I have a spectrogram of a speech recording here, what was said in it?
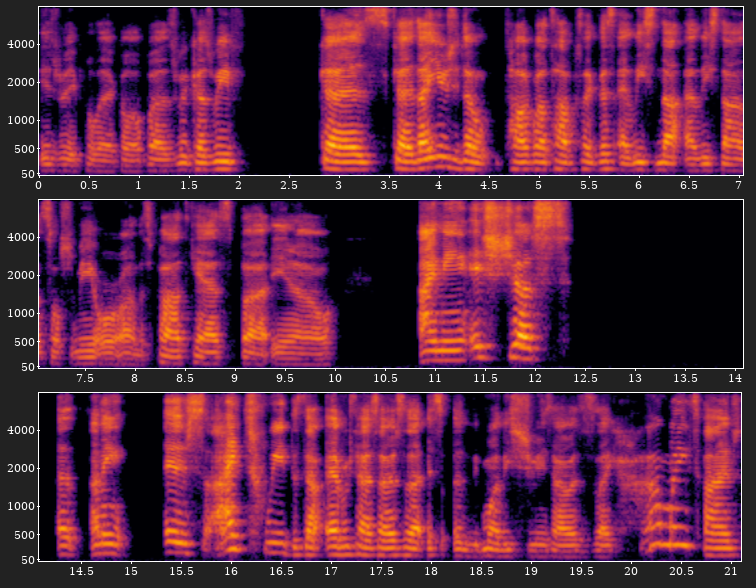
is really political, but because we've, because because I usually don't talk about topics like this, at least not at least not on social media or on this podcast. But you know, I mean, it's just. Uh, I mean, is I tweet this out every time I was that it's uh, one of these shootings. I was like, how many times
